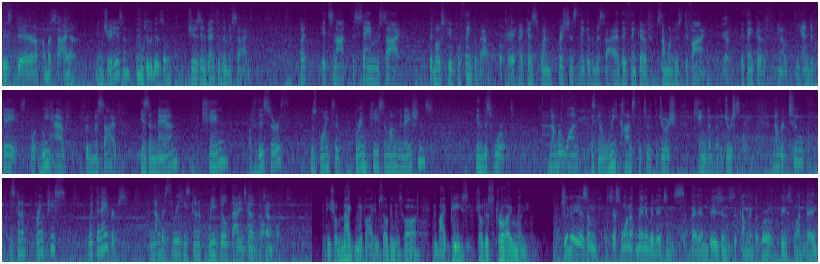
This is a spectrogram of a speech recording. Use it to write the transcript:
Is there a Messiah In Judaism, in Judaism? Jews invented the Messiah. But it's not the same Messiah that most people think about. Okay. Right? Because when Christians think of the Messiah, they think of someone who's divine. Yeah. They think of, you know, the end of days. What we have for the Messiah is a man, a king of this earth, who's going to bring peace among the nations in this world. Number one, he's going to reconstitute the Jewish kingdom or the Jewish state. Number two, he's going to bring peace with the neighbors. And number three, he's going to rebuild that Rebuild the temple. And he shall magnify himself in his heart, and by peace shall destroy many. Judaism is just one of many religions that envisions the coming of world peace one day.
